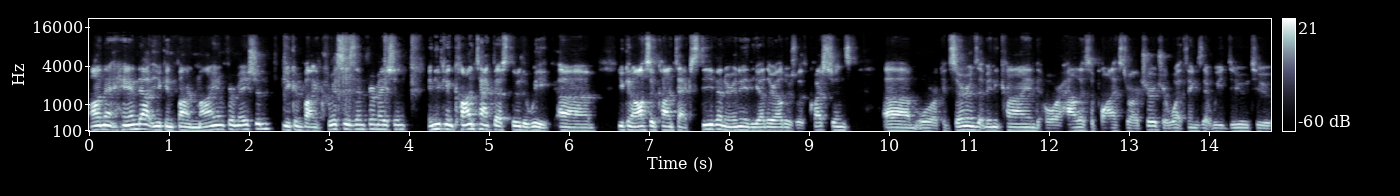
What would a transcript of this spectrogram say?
on that handout, you can find my information, you can find Chris's information, and you can contact us through the week. Um, you can also contact Stephen or any of the other elders with questions um, or concerns of any kind, or how this applies to our church, or what things that we do to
